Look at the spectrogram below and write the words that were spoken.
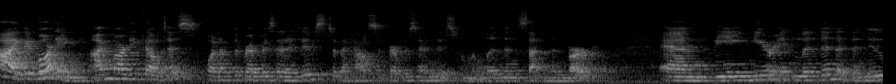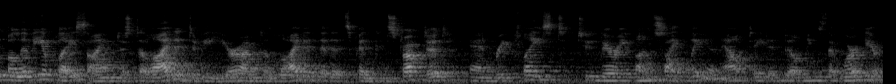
Hi, good morning. I'm Marty Feltus, one of the representatives to the House of Representatives from Lyndon, Sutton, and Burke. And being here in Lyndon at the new Olivia Place, I'm just delighted to be here. I'm delighted that it's been constructed and replaced two very unsightly and outdated buildings that were here.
